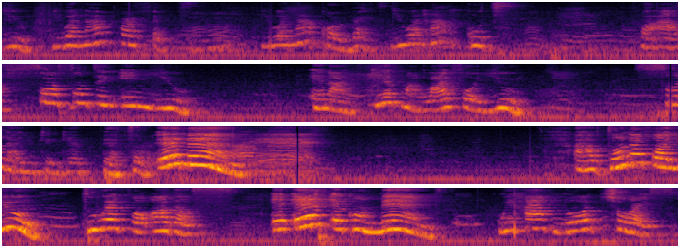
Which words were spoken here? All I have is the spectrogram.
you. You are not perfect. You are not correct. You are not good. But I saw something in you and I gave my life for you so that you can get better. Amen. Amen. I have done it for you. Do it for others. It is a command. We have no choice.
